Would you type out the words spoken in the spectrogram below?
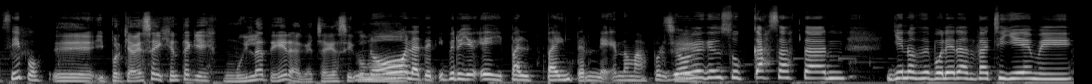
Sí, po. Eh, y porque a veces hay gente que es muy latera, ¿cachai? Así como... No, la te- pero yo, ey, para internet nomás. Porque Sí. obvio que en sus casas están llenos de poleras de HM,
